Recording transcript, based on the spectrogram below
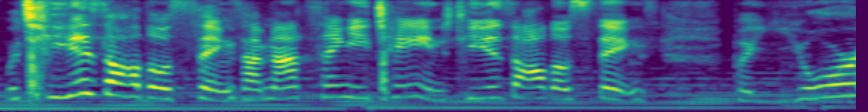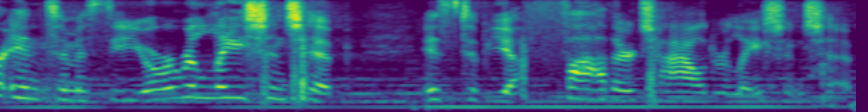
which He is all those things. I'm not saying He changed, He is all those things. But your intimacy, your relationship is to be a father child relationship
